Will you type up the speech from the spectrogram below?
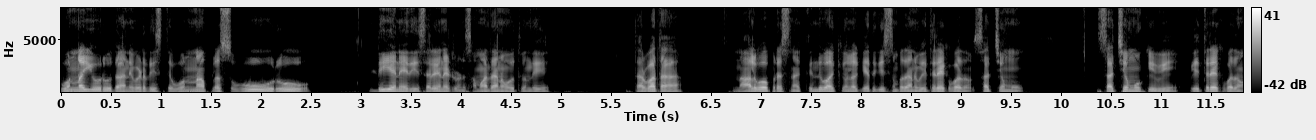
ఉన్న యూరు దాన్ని విడదీస్తే ఉన్న ప్లస్ ఊరు. డి అనేది సరైనటువంటి సమాధానం అవుతుంది. తర్వాత నాలుగో ప్రశ్న కింది వాక్యంలో గీతగీసిన పదాన్ని వ్యతిరేక పదం సత్యము. సత్యముకి వ్యతిరేక పదం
